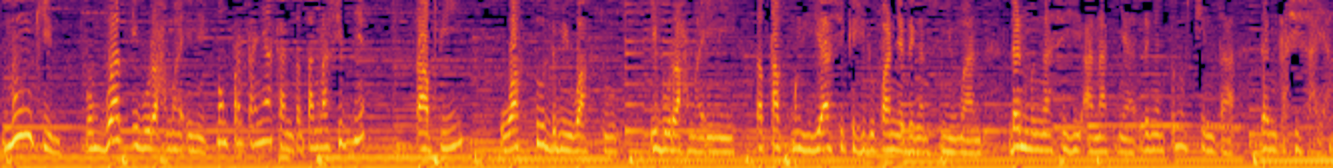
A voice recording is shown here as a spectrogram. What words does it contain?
mungkin membuat Ibu Rahma ini mempertanyakan tentang nasibnya, tapi waktu demi waktu Ibu Rahma ini tetap menghiasi kehidupannya dengan senyuman dan mengasihi anaknya dengan penuh cinta dan kasih sayang.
